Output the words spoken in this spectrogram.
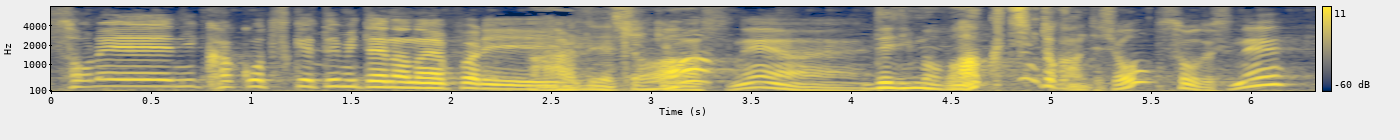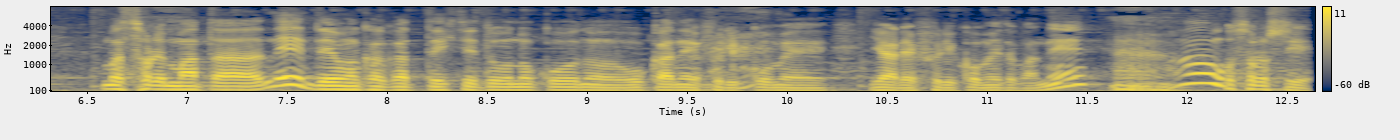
それにかこつけてみたいなのはやっぱりあるでしょ？聞きますね、はい、で今ワクチンとかあるんでしょ？そうですね、まあ、それまたね電話かかってきてどうのこうのお金振り込めやれ振り込めとかね、ああ恐ろしい。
